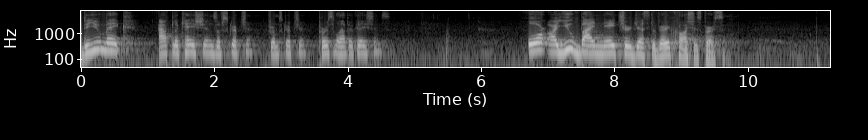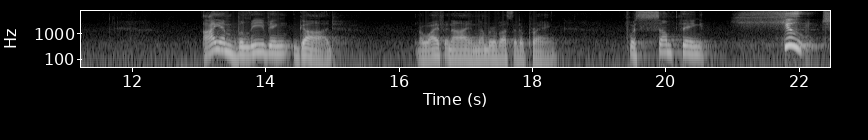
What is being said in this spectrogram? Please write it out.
Do you make applications of Scripture, from Scripture, personal applications? Or are you by nature just a very cautious person? I am believing God, my wife and I, and a number of us that are praying, for something huge.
